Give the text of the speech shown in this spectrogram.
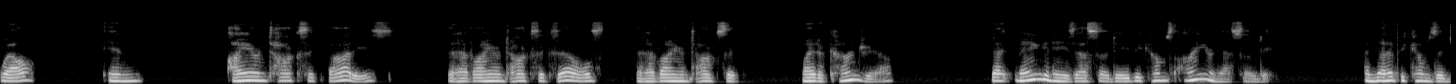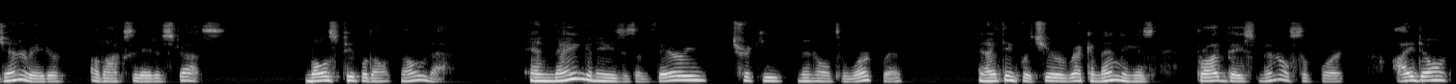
Well, in iron toxic bodies that have iron toxic cells that have iron toxic mitochondria, that manganese SOD becomes iron SOD. And then it becomes a generator of oxidative stress. Most people don't know that. And manganese is a very tricky mineral to work with. And I think what you're recommending is broad based mineral support. I don't,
